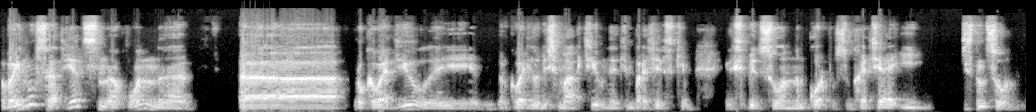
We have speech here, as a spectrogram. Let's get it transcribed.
войну, соответственно, он э, э, руководил и руководил весьма активно этим бразильским экспедиционным корпусом, хотя и дистанционно.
